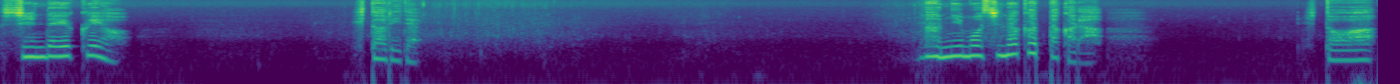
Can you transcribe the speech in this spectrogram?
死んでゆくよ。一人で。何にもしなかったから。人は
